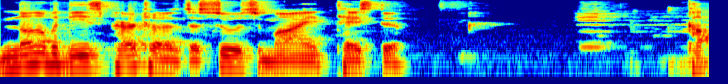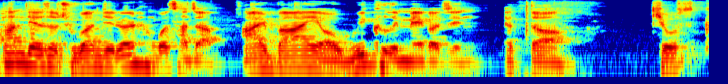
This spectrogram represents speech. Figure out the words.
None of these patterns suits my taste. 가판대에서 주간지를 한 권 사자. I'll buy a weekly magazine at the kiosk.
